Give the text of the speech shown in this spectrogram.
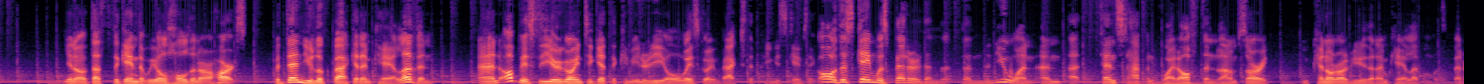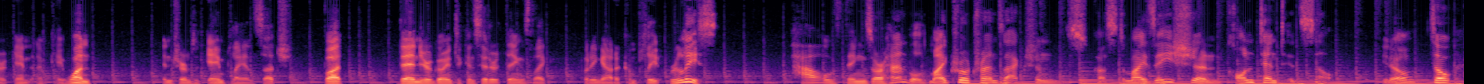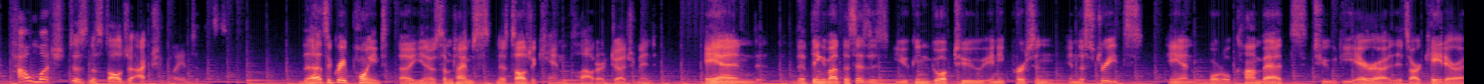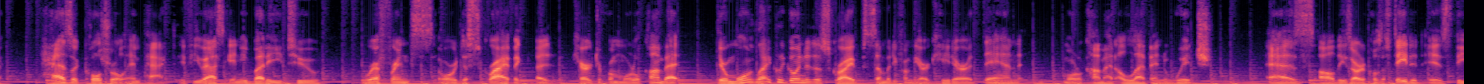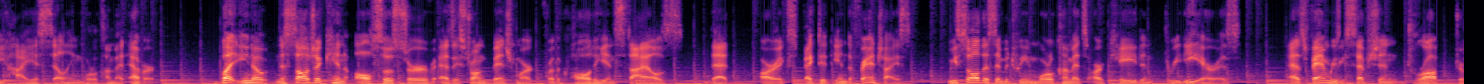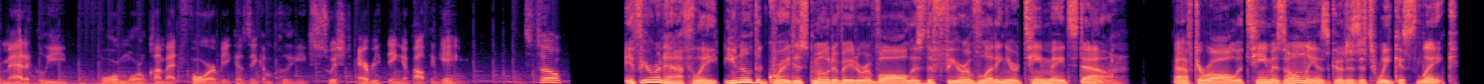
you know, that's the game that we all hold in our hearts. But then you look back at MK11 and obviously, you're going to get the community always going back to the previous game, saying, "Oh, this game was better than the, than the new one," and that tends to happen quite often. I'm sorry, you cannot argue that MK11 was a better game than MK1 in terms of gameplay and such. But then you're going to consider things like putting out a complete release. how things are handled microtransactions, customization, content itself. You know? So, how much does nostalgia actually play into this? That's a great point. Uh, you know, sometimes nostalgia can cloud our judgment. And the thing about this is, is you can go up to any person in the streets, and Mortal Kombat's 2D era, its arcade era, has a cultural impact. If you ask anybody to reference or describe a, a, character from Mortal Kombat, they're more likely going to describe somebody from the arcade era than Mortal Kombat 11, which, as all these articles have stated, is the highest selling Mortal Kombat ever. But, you know, nostalgia can also serve as a strong benchmark for the quality and styles that are expected in the franchise. We saw this in between Mortal Kombat's arcade and 3D eras, as fan reception dropped dramatically for Mortal Kombat 4 because they completely switched everything about the game. So, if you're an athlete, you know the greatest motivator of all is the fear of letting your teammates down. After all, a team is only as good as its weakest link.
